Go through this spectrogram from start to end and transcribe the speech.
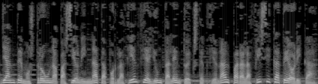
Yang demostró una pasión innata por la ciencia y un talento excepcional para la física teórica.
